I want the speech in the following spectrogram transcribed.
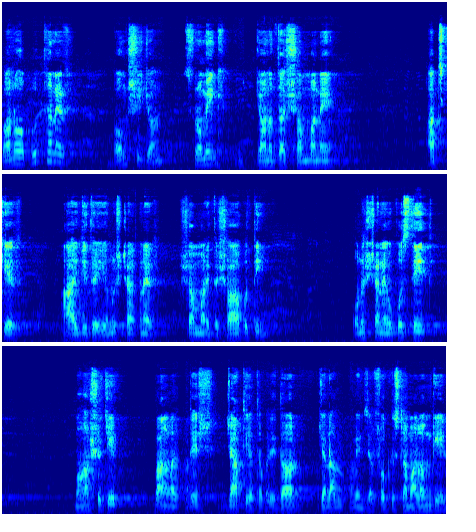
গণ অভ্যুত্থানের অংশীজন শ্রমিক জনতার সম্মানে আজকের আয়োজিত এই অনুষ্ঠানের সম্মানিত সভাপতি। অনুষ্ঠানে উপস্থিত মহাসচিব, বাংলাদেশ জাতীয়তাবাদী দল, জনাব মির্জা ফখরুল ইসলাম আলমগীর,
